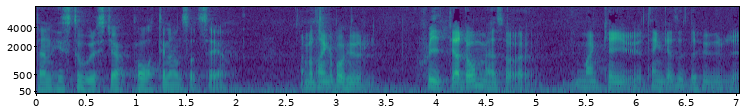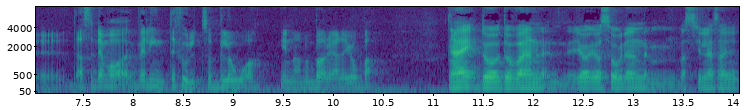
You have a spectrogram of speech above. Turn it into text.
den historiska patinan så att säga. Ja, med tanke på hur skitiga de är så man kan ju tänka sig lite hur... Eh, alltså den var väl inte fullt så blå innan de började jobba. Nej, då, då var en, jag, jag såg den, man skulle nästan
